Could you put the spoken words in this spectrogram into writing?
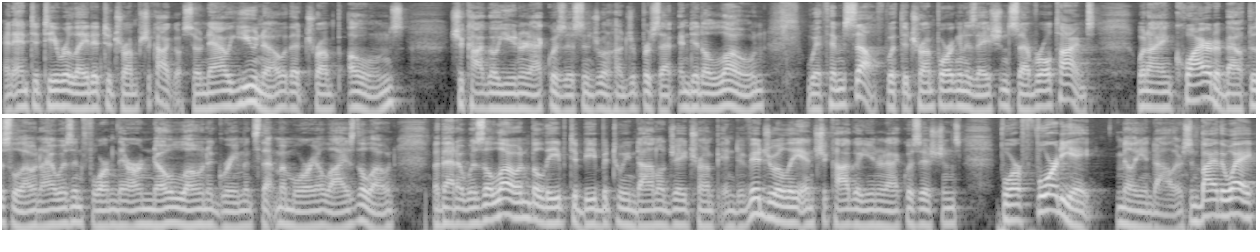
an entity related to Trump Chicago. So now you know that Trump owns Chicago Unit Acquisitions 100% and did a loan with himself with the Trump organization several times. When I inquired about this loan, I was informed there are no loan agreements that memorialize the loan, but that it was a loan believed to be between Donald J. Trump individually and Chicago Unit Acquisitions for 48 million dollars. And by the way,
